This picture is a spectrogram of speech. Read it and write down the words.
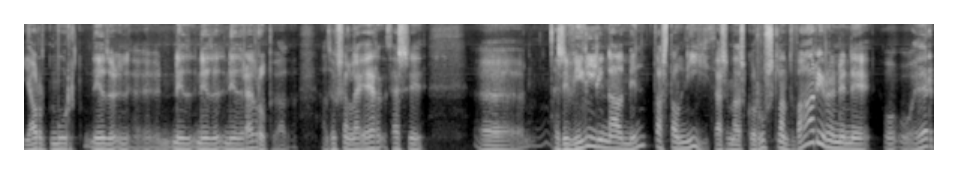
járnmúr niður, niður, niður, niður Evrópu að hugsanlega er þessi uh, þessi výlína að myndast á ný þar sem að sko Rúsland var í rauninni og, og er,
